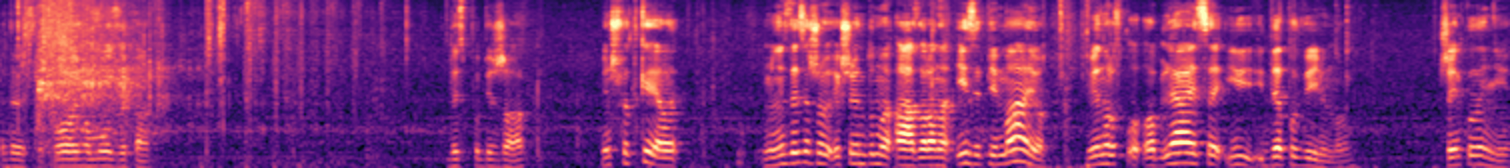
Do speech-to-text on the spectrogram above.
Подивися, о, його музика. Десь побіжав. Він швидкий, але. Мені здається, що якщо він думає, а, зараз на ізі піймаю, він розслабляється і йде повільно. Чи інколи ні.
